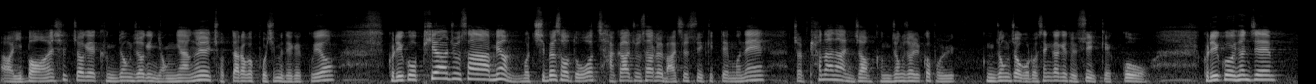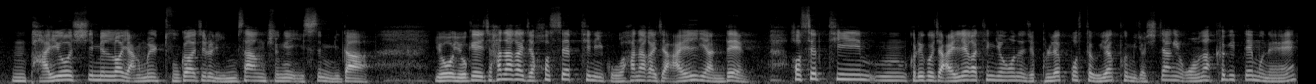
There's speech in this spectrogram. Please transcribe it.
어, 이번 실적에 긍정적인 영향을 줬다라고 보시면 되겠고요. 그리고 피하 주사면 뭐 집에서도 자가 주사를 맞을 수 있기 때문에 좀 편안한 점, 긍정적일 거 볼, 긍정적으로 생각이 될 수 있겠고, 그리고 현재 음, 바이오 시밀러 약물 두 가지를 임상 중에 있습니다. 요 요게 이제 하나가 이제 허셉틴이고 하나가 이제 아일리아인데 허셉틴 음, 그리고 이제 아일리아 같은 경우는 이제 블랙버스터 의약품이죠 시장이 워낙 크기 때문에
